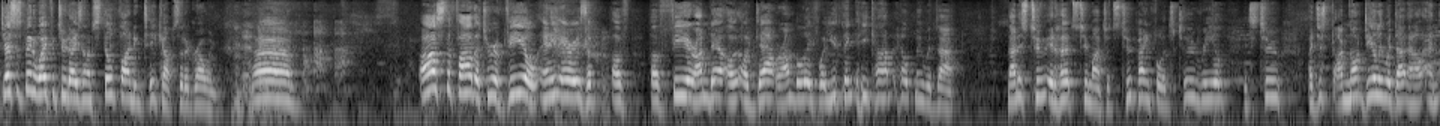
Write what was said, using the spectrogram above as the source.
Jess has been away for two days and I'm still finding teacups that are growing. Um, ask the Father to reveal any areas of, of, of fear, undoubt, or, or doubt, or unbelief where you think He can't help me with that. That is too, it hurts too much. It's too painful. It's too real. It's too, I just, I'm not dealing with that and, I'll, and,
